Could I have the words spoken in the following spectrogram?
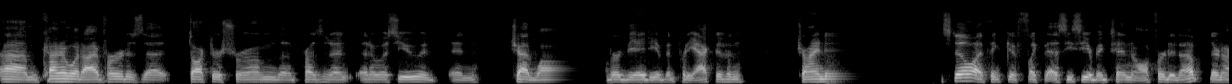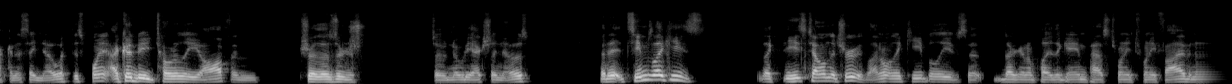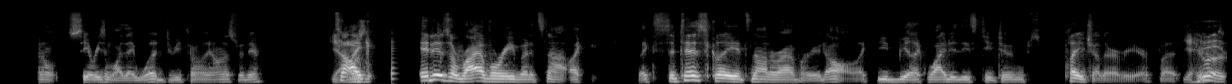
um, kind of what I've heard is that Dr. Shrum, the president at OSU, and, and Chad Weiberg, the AD, have been pretty active in trying to. Still, I think if like the SEC or Big Ten offered it up, they're not going to say no at this point. I could be totally off, and I'm sure those are just so nobody actually knows. But it seems like he's like he's telling the truth. I don't think he believes that they're going to play the game past 2025, and I don't see a reason why they would. To be totally honest with you, yeah, so was, like it is a rivalry, but it's not like like statistically, it's not a rivalry at all. Like you'd be like, why do these two teams play each other every year? But yeah, who?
